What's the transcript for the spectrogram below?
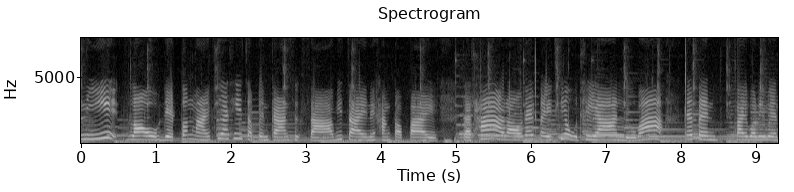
อันนี้เราเด็ดต้นไม้เพื่อที่จะเป็นการศึกษาวิจัยในครั้งต่อไป แต่ถ้าเราได้ไปเที่ยวอุทยานหรือว่าได้เป็นไปบริเวณ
